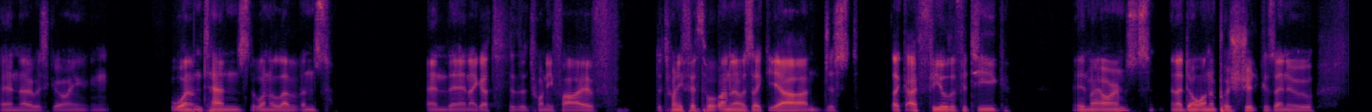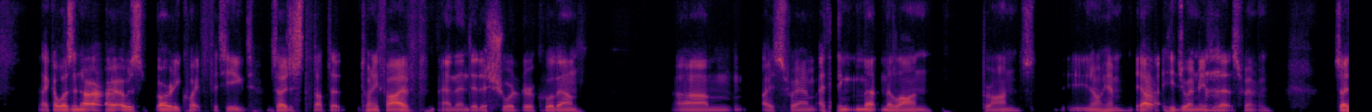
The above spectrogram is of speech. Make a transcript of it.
and I was going 110s, the 111s, and then I got to the 25 the 25th one i was like yeah i'm just like i feel the fatigue in my arms and i don't want to push it because i knew like i wasn't i was already quite fatigued. So i just stopped at 25 and then did a shorter cool down. Um i swam i think Milan Brons you know him yeah he joined me mm-hmm. for that swim so i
